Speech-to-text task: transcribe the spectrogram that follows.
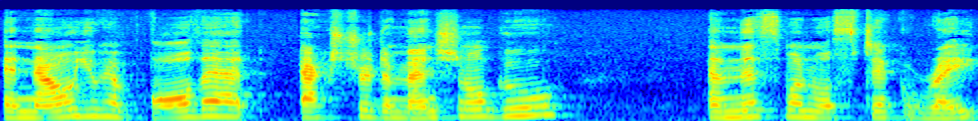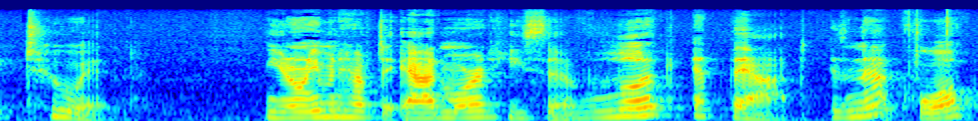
And now you have all that extra dimensional goo and this one will stick right to it. You don't even have to add more adhesive. Look at that. Isn't that cool?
